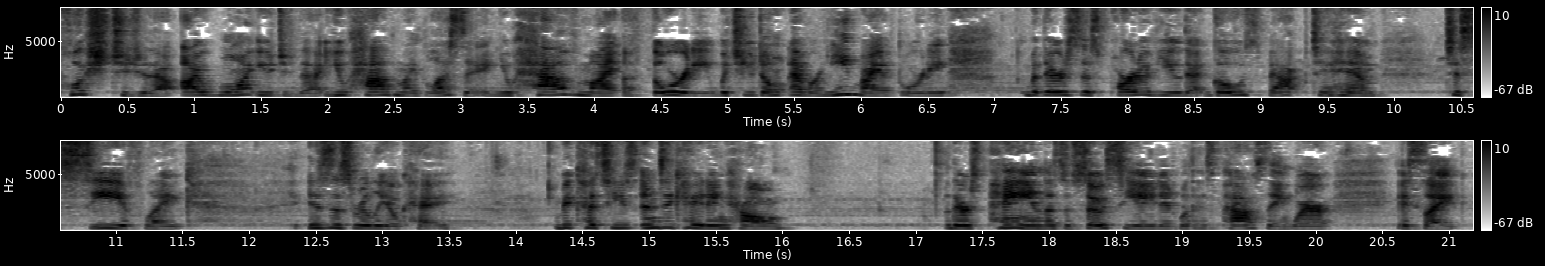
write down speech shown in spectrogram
pushed to do that. I want you to do that. You have my blessing. You have my authority, which you don't ever need my authority. But there's this part of you that goes back to him to see if like, is this really okay? Because he's indicating how there's pain that's associated with his passing where it's like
